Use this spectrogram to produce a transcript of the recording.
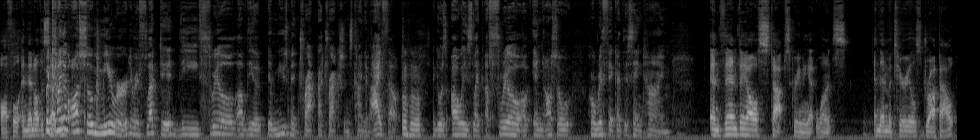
awful, and then all of a But sudden, kind of also mirrored and reflected the thrill of the uh, amusement tra- attractions. Kind of, I felt Mm-hmm. like it was always like a thrill and also horrific at the same time. And then they all stop screaming at once and then materials drop out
